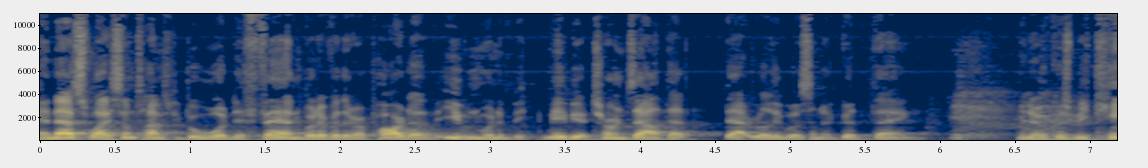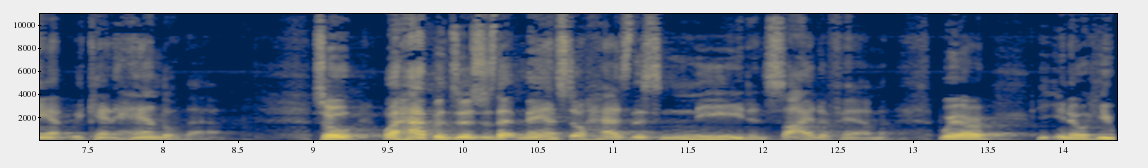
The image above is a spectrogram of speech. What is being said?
and that's why sometimes people will defend whatever they're a part of, even when it be, maybe it turns out that that really wasn't a good thing you know, because we can't, we can't handle that. So what happens is, is that man still has this need inside of him where, you know, he,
